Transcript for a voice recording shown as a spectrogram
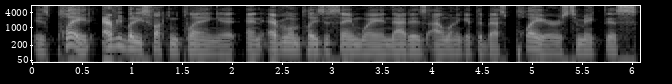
is played. Everybody's fucking playing it, and everyone plays the same way, and that is I want to get the best players to make this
